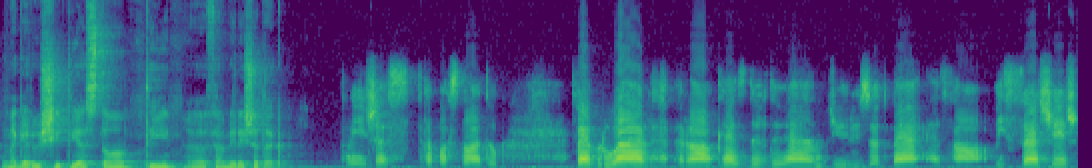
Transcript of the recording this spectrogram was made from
megerősíti ezt a ti felmérésetek? Mi is ezt tapasztaltuk februárra kezdődően gyűrűzött be ez a visszaesés.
